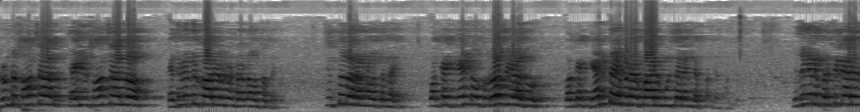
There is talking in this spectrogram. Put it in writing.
రెండు సంవత్సరాలు ఐదు సంవత్సరాల్లో పెద్ద పెద్ద క్వారీలు రన్ అవుతుంది చిత్తూరులో రన్ అవుతున్నాయి. ఒక గంట ఒక రోజు కాదు ఒక గంట ఎప్పుడైనా క్వారీ మూసారని చెప్పండి. చెప్పండి నిజంగానే ప్రతీకారం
